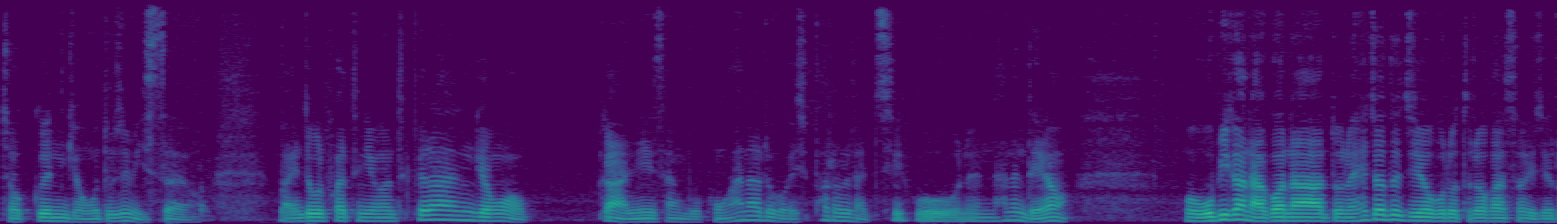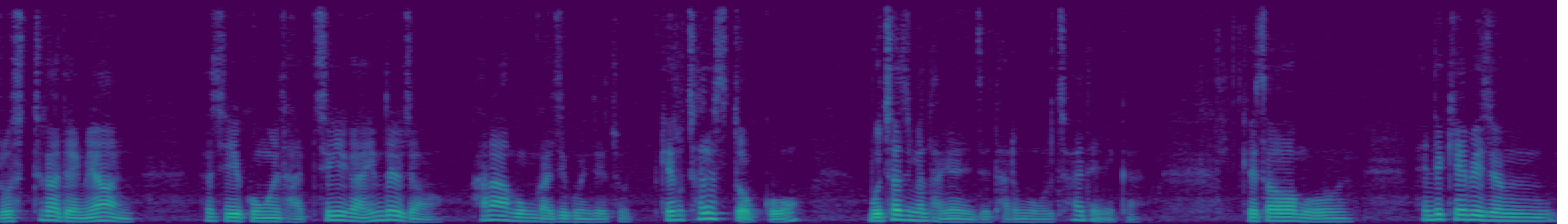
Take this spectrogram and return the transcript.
적은 경우도 좀 있어요. 마인드 골프 같은 경우는 특별한 경우가 아닌 이상 뭐 공 하나로 거의 18홀을 다치고는 하는데요. 뭐 오비가 나거나 또는 해저드 지역으로 들어가서 이제 로스트가 되면 사실 이 공을 다 치기가 힘들죠. 하나 공 가지고 이제 계속 찾을 수도 없고 못 찾으면 당연히 이제 다른 공으로 쳐야 되니까. 그래서 뭐 핸디캡이 좀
